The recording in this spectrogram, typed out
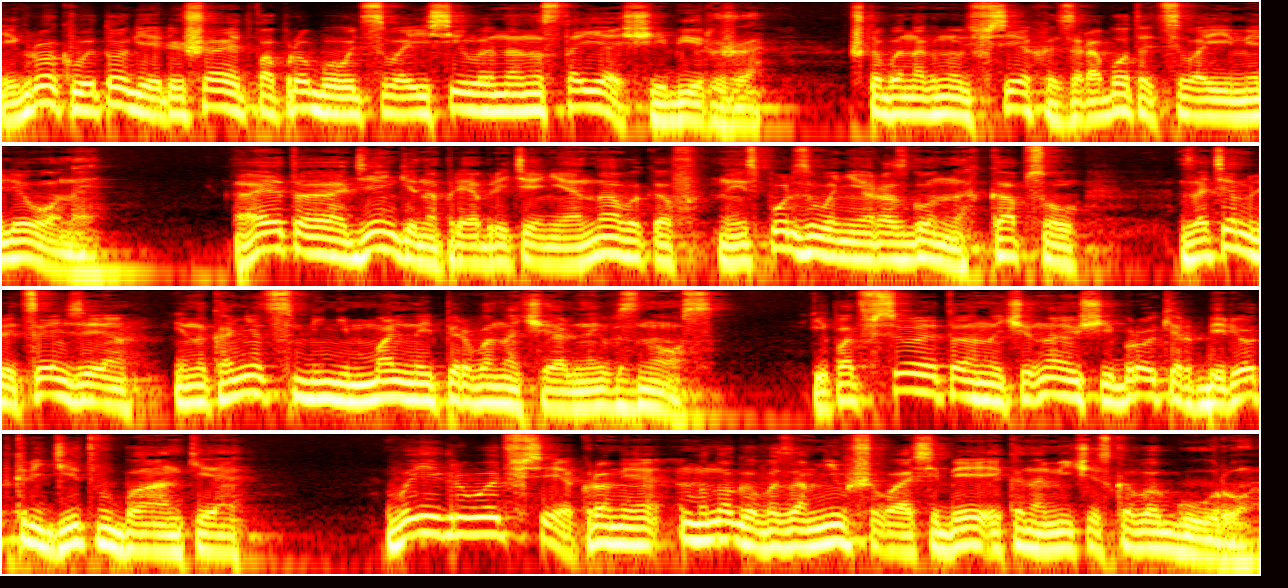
игрок в итоге решает попробовать свои силы на настоящей бирже, чтобы нагнуть всех и заработать свои миллионы – а это деньги на приобретение навыков, на использование разгонных капсул, затем лицензия и, наконец, минимальный первоначальный взнос. И под все это начинающий брокер берет кредит в банке. Выигрывают все, кроме много возомнившего о себе экономического гуру.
